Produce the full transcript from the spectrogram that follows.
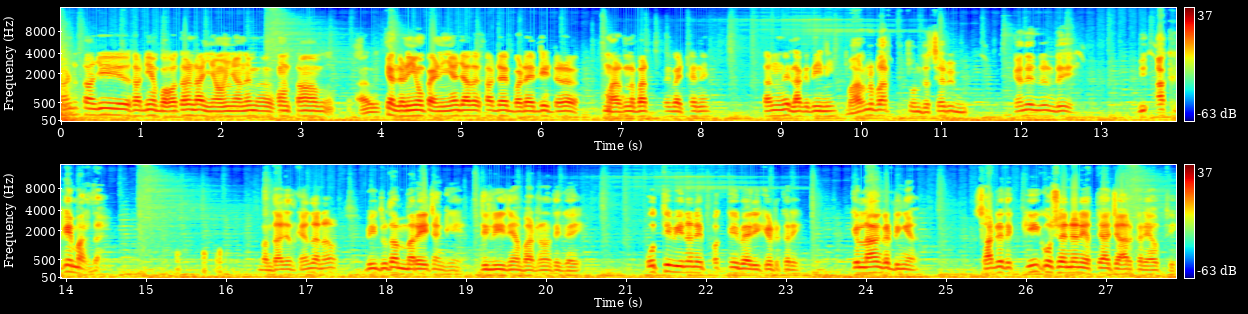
ਠੰਡ ਤਾਂ ਜੀ ਸਾਡੀਆਂ ਬਹੁਤ ਹੰਡਾਈਆਂ ਹੋਈਆਂ ਨੇ ਹੁਣ ਤਾਂ ਝੱਲਣੀਓ ਪੈਣੀ ਆ ਜਦ ਸਾਡੇ ਬੜੇ ਲੀਡਰ ਮਰਨ ਵਰਤ ਤੇ ਬੈਠੇ ਨੇ ਸਾਨੂੰ ਇਹ ਲੱਗਦੀ ਨਹੀਂ ਮਰਨ ਬਾਅਦ ਤੁਹਾਨੂੰ ਦੱਸਿਆ ਵੀ ਕਹਿੰਦੇ ਨੇ ਹੁੰਦੇ ਵੀ ਅੱਕ ਕੇ ਮਰਦਾ। ਬੰਦਾ ਜਦ ਕਹਿੰਦਾ ਨਾ ਵੀ ਤੂੰ ਤਾਂ ਮਰੇ ਚੰਗੇ ਆ ਦਿੱਲੀ ਦੀਆਂ ਬਾਰਡਰਾਂ ਤੇ ਗਏ ਉੱਥੇ ਵੀ ਇਹਨਾਂ ਨੇ ਪੱਕੇ ਬੈਰੀਕੇਡ ਕਰੇ ਕਿੱਲਾਂ ਗੱਡੀਆਂ ਸਾਡੇ ਤੇ ਕੀ ਕੁਛ ਇਹਨਾਂ ਨੇ ਅਤਿਆਚਾਰ ਕਰਿਆ ਉੱਥੇ?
